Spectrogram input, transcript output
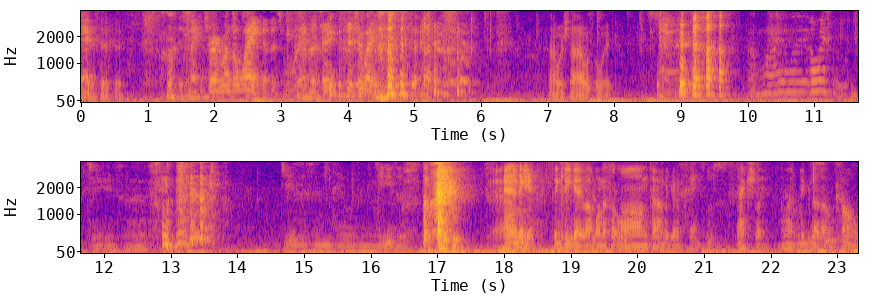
excellent. Just making sure everyone's awake at this riveting situation. I wish I was awake. Am I awake? I wish. Jesus. Jesus and Halos and Jesus. Yeah, I And he- again. I think he gave up on us a long time ago. Jesus. Actually, I might pick Need that up. some coal.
